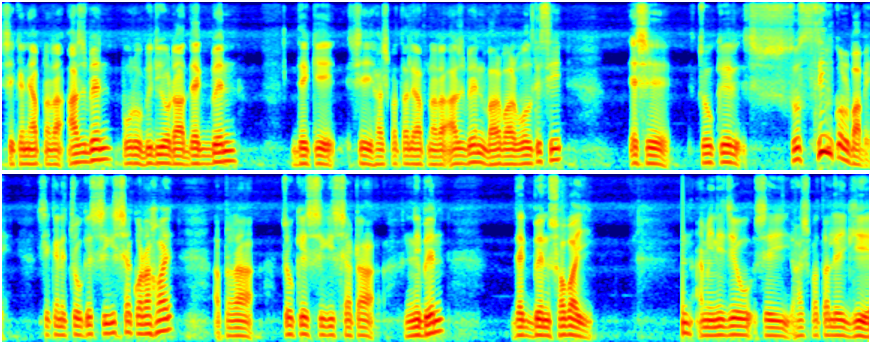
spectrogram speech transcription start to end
সেখানে আপনারা আসবেন, পুরো ভিডিওটা দেখবেন, দেখে সেই হাসপাতালে আপনারা আসবেন, বারবার বলতেছি, এসে চোখের সুশৃঙ্খলভাবে সেখানে চোখের চিকিৎসা করা হয়, আপনারা চোখের চিকিৎসাটা নেবেন, দেখবেন সবাই। আমি নিজেও সেই হাসপাতালে গিয়ে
